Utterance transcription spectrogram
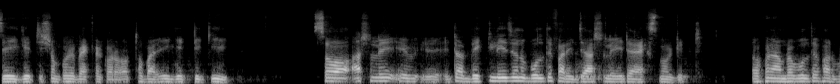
যে এই গেটটি সম্পর্কে ব্যাখ্যা করো অথবা এই গেটটি কি। সো আসলে এটা দেখলেই যেন বলতে পারি যে আসলে এটা এক্স নর গেট তখন আমরা বলতে পারব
